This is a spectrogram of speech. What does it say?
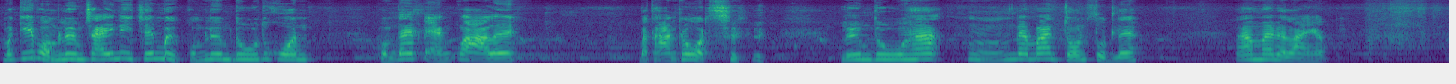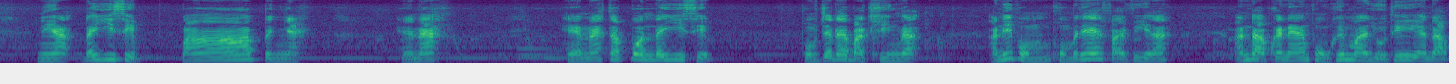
เมื่อกี้ผมลืมใช้นี่ใช้หมึกผมลืมดูทุกคน ผมได้แสนกว่าเลย ประธานโทษ ลืมดูฮะในบ้านโจรสุดเลยอะไม่เป็นไรครับ เนี่ยได้ยี่สิบป๊าเป็นไง เห็นนะ เห็นนะถ้าป้นได้ยี่สิบผมจะได้บัตรคิงละอันนี้ผมผมไม่ได้ให้ฝ่ายฟรีนะ อันดับคะแนนผมขึ้นมาอยู่ที่อันดับ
